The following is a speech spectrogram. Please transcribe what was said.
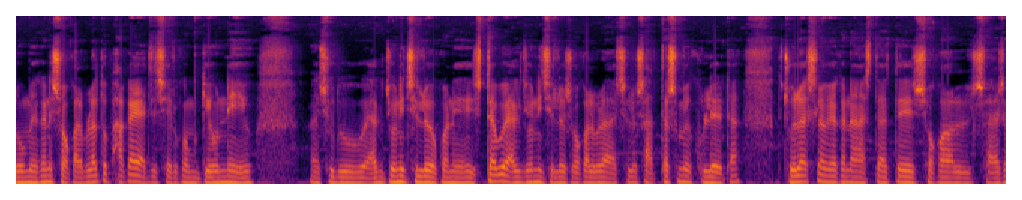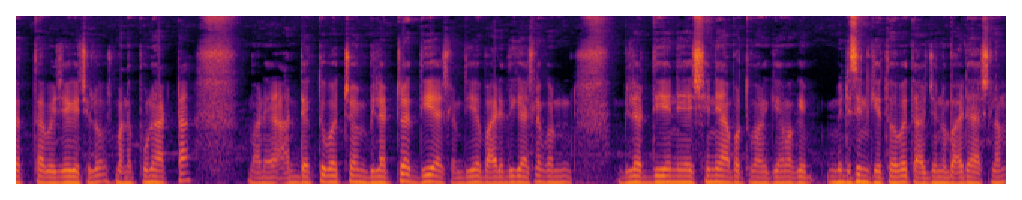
রুম এখানে সকালবেলা তো ফাঁকাই আছে, সেরকম কেউ নেই। শুধু একজনই ছিল ওখানে স্টাফও একজনই ছিল, সকালবেলা আসছিল, সাতটার সময় খুলে এটা। চলে আসলাম এখানে আস্তে আস্তে সকাল সাড়ে সাতটা বেজে গেছিল মানে পৌনে আটটা। মানে আর দেখতে পাচ্ছ আমি বিলাট টিলার দিয়ে আসলাম, দিয়ে বাইরের দিকে আসলাম, কারণ বিলাট দিয়ে নিয়ে এসে নিয়ে আবার তোমার গিয়ে আমাকে মেডিসিন খেতে হবে, তার জন্য বাইরে আসলাম।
